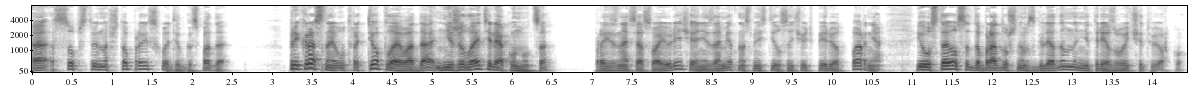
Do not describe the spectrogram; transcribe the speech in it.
А, собственно, что происходит, господа? Прекрасное утро, теплая вода, не желаете ли окунуться? Произнося свою речь, я незаметно сместился чуть вперед парня и уставился добродушным взглядом на нетрезвую четверку.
